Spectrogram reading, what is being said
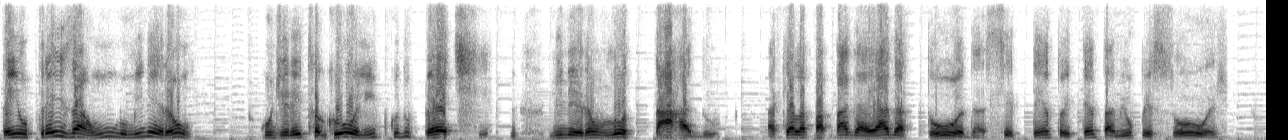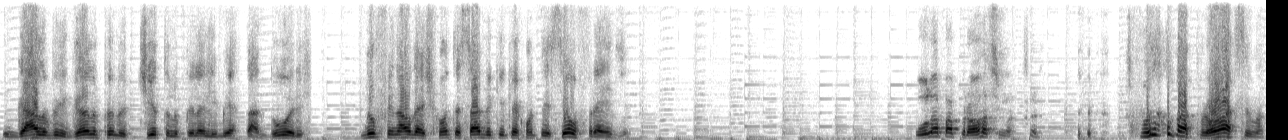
tem um 3 a 1 no Mineirão com direito a gol olímpico do Pet. Mineirão lotado, aquela papagaiada toda, 70, 80 mil pessoas, o Galo brigando pelo título, pela Libertadores. No final das contas, sabe o que, que aconteceu, Fred? Pula pra próxima. Pula pra próxima.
